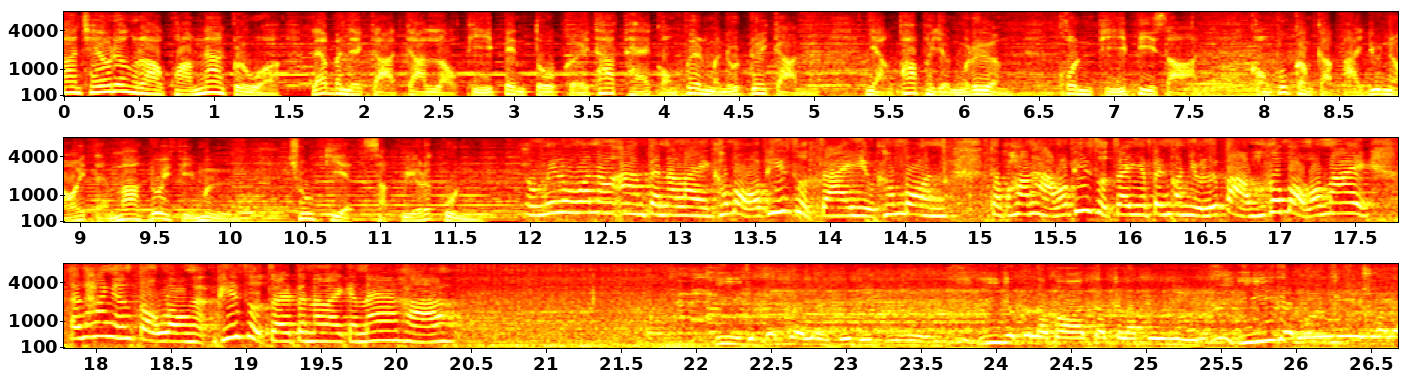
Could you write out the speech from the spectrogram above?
การใช้เรื่องราวความน่ากลัว และบรรยากาศการหลอกผีเป็นตัวเผยท่าแท้ของเพื่อนมนุษย์ด้วยกัน อย่างภาพยนตร์เรื่อง คนผีปีศาจของผู้กำกับอายุน้อยแต่มากด้วยฝีมือ ชูเกียรติศักดิ์วีรกุลหนูไม่รู้ว่าน้องอาร์มเป็นอะไร เขาบอกว่าพี่สุดใจอยู่ข้างบน แต่พอถามว่าพี่สุดใจยังเป็นคนอยู่หรือเปล่าเขาก็บอกว่าไม่แต่ถ้าเงั้นตกลงอะพี่สุดใจเป็นอะไรกันแน่คะอีกเป็นอะไรกูดีอีกเป็นละบาตะกละปูอีกเป็นอะไร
